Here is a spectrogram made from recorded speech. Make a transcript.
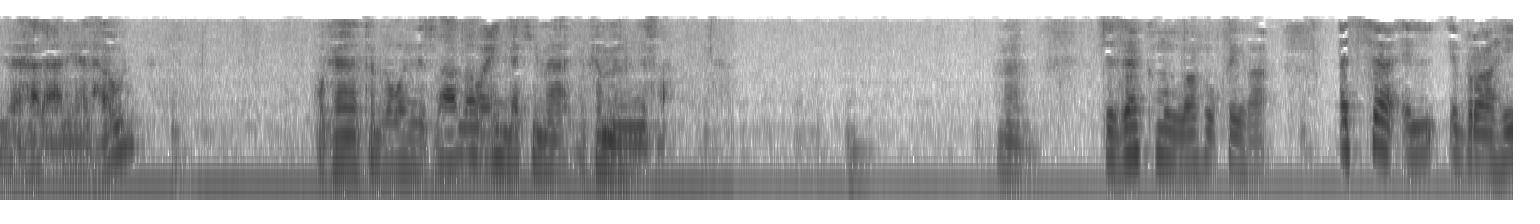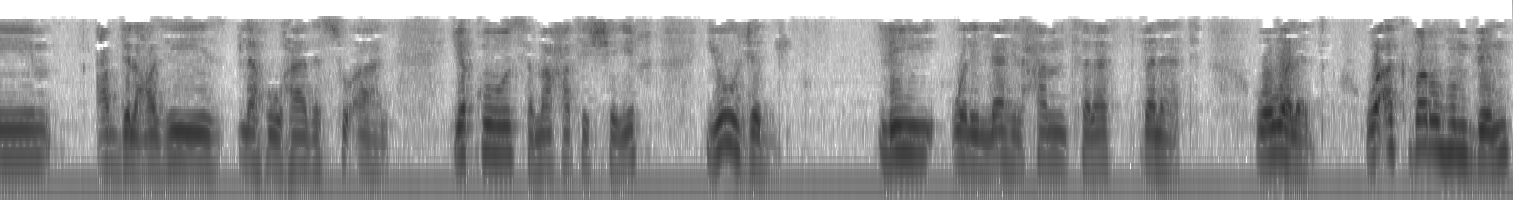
إذا حال عليها الحول وكانت تبلغ النصاب أو عندك ما يكمل النصاب. نعم. جزاكم الله خيرا. السائل إبراهيم عبد العزيز له هذا السؤال. يقول سماحة الشيخ يوجد لي ولله الحمد ثلاث بنات وولد وأكبرهم بنت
